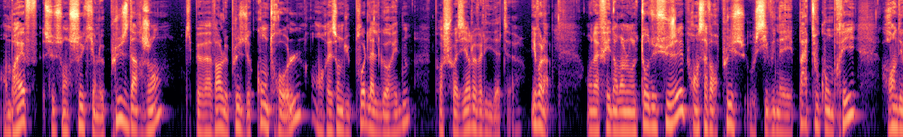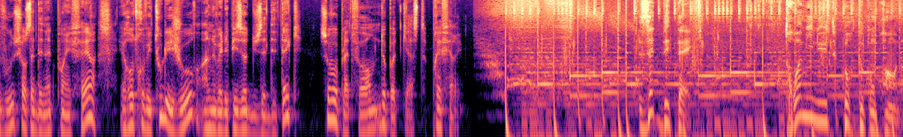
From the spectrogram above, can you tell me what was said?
En bref, ce sont ceux qui ont le plus d'argent qui peuvent avoir le plus de contrôle en raison du poids de l'algorithme pour choisir le validateur. Et voilà, on a fait normalement le tour du sujet. Pour en savoir plus ou si vous n'avez pas tout compris, rendez-vous sur zdnet.fr et retrouvez tous les jours un nouvel épisode du ZDTech sur vos plateformes de podcast préférées. ZDTech. 3 minutes pour tout comprendre.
